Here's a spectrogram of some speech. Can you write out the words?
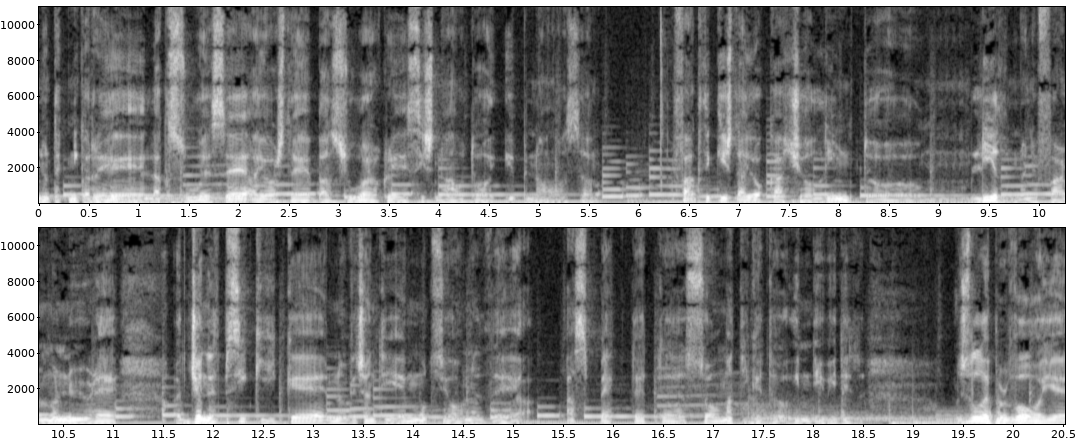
një teknikë relaksuese, ajo është e bazuar kryesisht në autohipnozë. Faktikisht ajo ka qëllim të mm, lidh në një farë mënyre gjendjet psikike, në veçanti emocionet dhe aspektet somatike të individit. Çdo lloj përvoje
